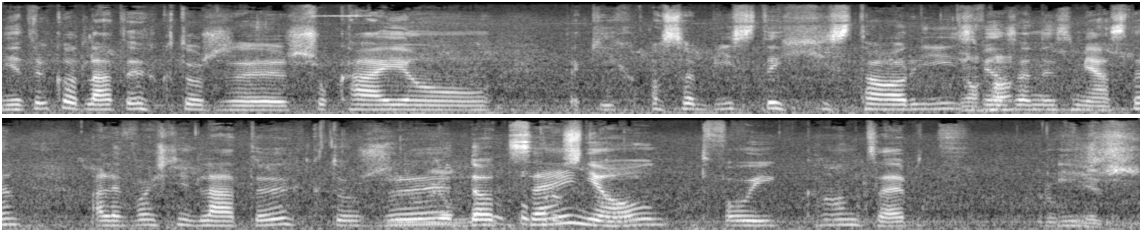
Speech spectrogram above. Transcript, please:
nie tylko dla tych, którzy szukają takich osobistych historii Aha. związanych z miastem, ale właśnie dla tych, którzy Lubią, no, po docenią Twój koncept. Również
